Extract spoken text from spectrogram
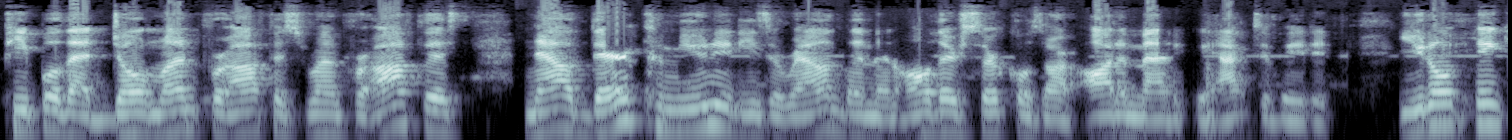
people that don't run for office run for office now their communities around them and all their circles are automatically activated. You don't think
